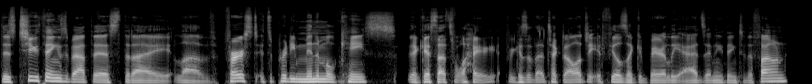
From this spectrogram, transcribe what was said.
there's two things about this that I love. First, it's a pretty minimal case. I guess that's why because of that technology, it feels like it barely adds anything to the phone.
